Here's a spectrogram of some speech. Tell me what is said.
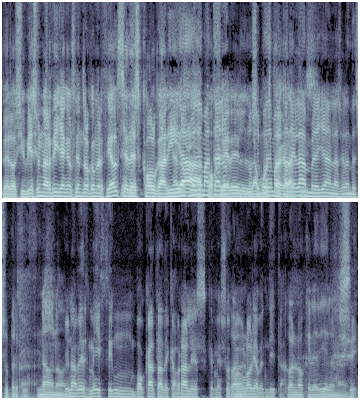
pero no. si hubiese una ardilla en el centro comercial, se no- descolgaría no puede a matar, coger el, no la se puede matar el hambre ya en las grandes superficies. No, no. Y una vez me hice un bocata de cabrales que me supo Con- gloria bendita. Con lo que le dieron ahí. Sí.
